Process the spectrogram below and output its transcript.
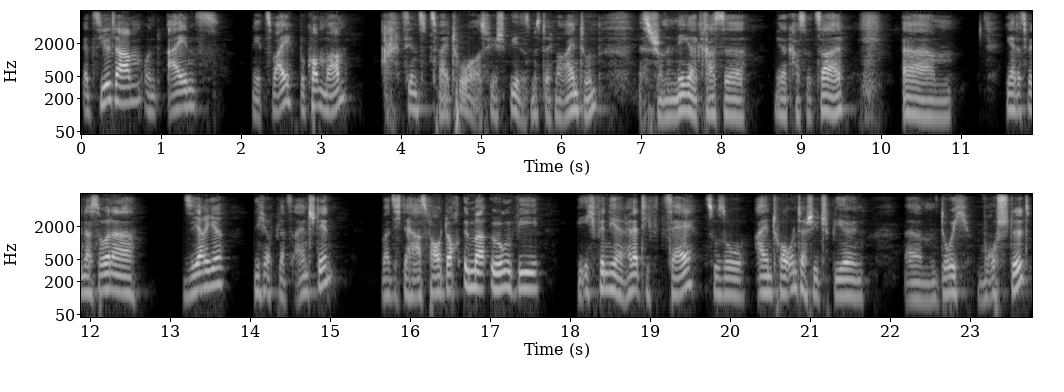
erzielt haben und eins, nee, zwei bekommen haben. 18 zu zwei Tore aus vier Spielen, das müsst ihr euch mal reintun. Das ist schon eine mega krasse, mega krasse Zahl. Ähm, ja, dass wir nach so einer Serie nicht auf Platz 1 stehen, weil sich der HSV doch immer irgendwie, wie ich finde, ja relativ zäh zu so ein Tor Unterschiedsspielen ähm, durchwurstelt.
